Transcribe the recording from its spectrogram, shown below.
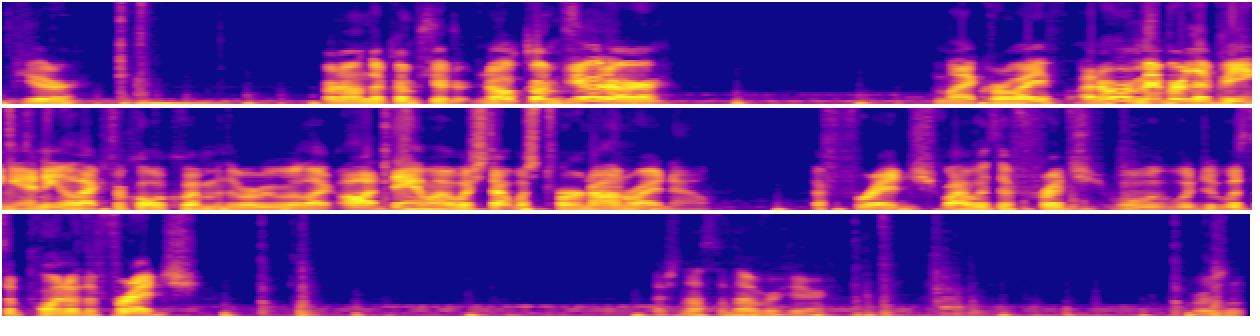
Computer? Turn on the computer. No computer! microwave. I don't remember there being any electrical equipment where we were like, oh, damn, I wish that was turned on right now. The fridge? Why would the fridge... What, what's the point of the fridge? There's nothing over here. There.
